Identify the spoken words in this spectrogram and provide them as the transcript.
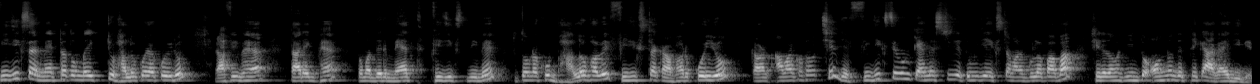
ফিজিক্স আর ম্যাথটা তোমরা একটু ভালো করে কইরো। রাফি ভাইয়া, তারেক ভাইয়া, তোমাদের ম্যাথ ফিজিক্স দিবে। তো তোমরা খুব ভালোভাবে ফিজিক্সটা কাভার কইরো। কারণ আমার কথা হচ্ছে যে ফিজিক্স এবং কেমিস্ট্রিতে তুমি যে এক্সট্রা মার্কগুলো পাবা, সেটা তোমাকে কিন্তু অন্যদের থেকে আগায় দিবে।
